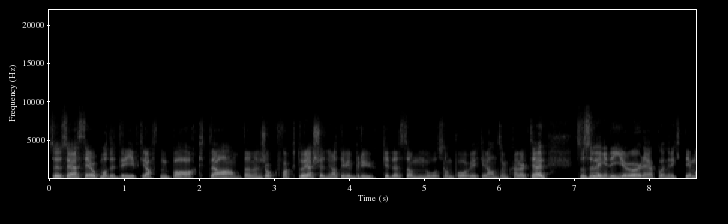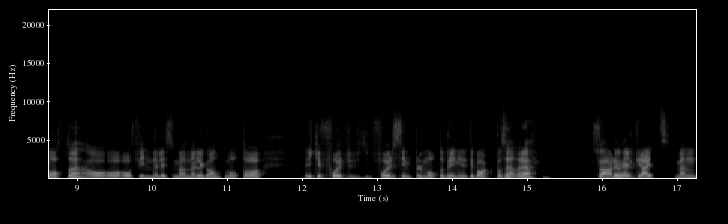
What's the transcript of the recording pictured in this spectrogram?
Så, så, jeg ser jo på en måte drivkraften bak det annet enn en sjokkfaktor. Jeg skjønner jo at de vil bruke det som noe som påvirker han som karakter. Så så lenge de gjør det på en riktig måte, og, og, og finner liksom en elegant måte å ikke for, for simpel måte å bringe de tilbake på senere, så er det jo helt greit. Men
